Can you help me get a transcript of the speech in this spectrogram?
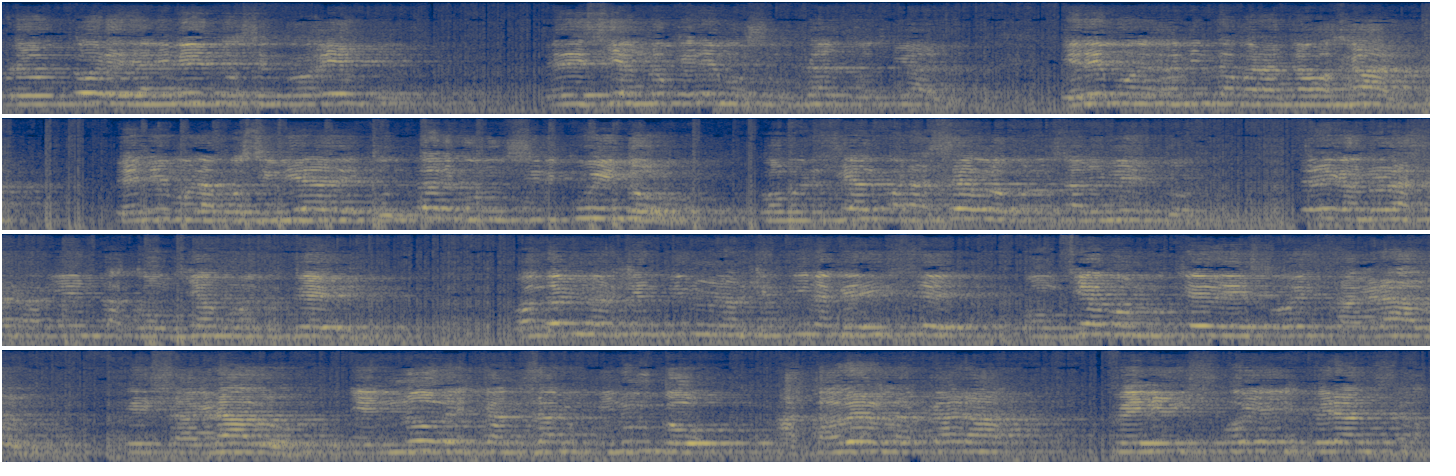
productores de alimentos en Corrientes, que decían no queremos un plan social, queremos herramientas para trabajar, tenemos la posibilidad de contar con un circuito comercial para hacerlo con los alimentos. Tráiganos las herramientas, confiamos en ustedes. Cuando hay un argentino y una argentina que dice, confiamos en ustedes, eso es sagrado, es sagrado, en no descansar un minuto hasta ver la cara feliz. Hoy hay esperanza,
